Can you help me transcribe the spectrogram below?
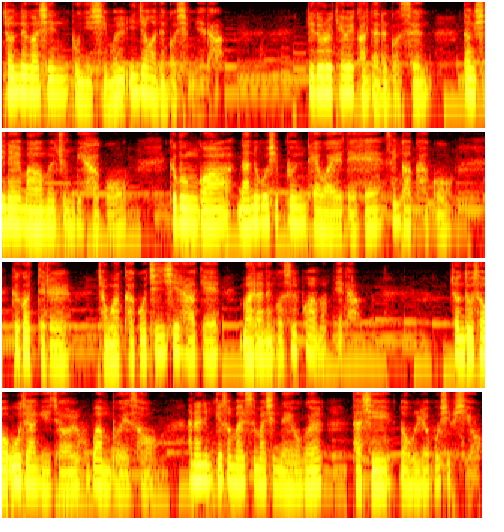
전능하신 분이심을 인정하는 것입니다. 기도를 계획한다는 것은 당신의 마음을 준비하고 그분과 나누고 싶은 대화에 대해 생각하고 그것들을 정확하고 진실하게 말하는 것을 포함합니다. 전도서 5장 2절 후반부에서 하나님께서 말씀하신 내용을 다시 떠올려 보십시오.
